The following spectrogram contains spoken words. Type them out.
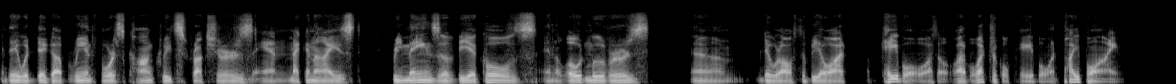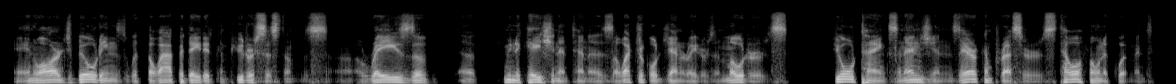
They would dig up reinforced concrete structures and mechanized remains of vehicles and load movers. Um, there would also be a lot of cable, a lot of electrical cable and pipeline, and large buildings with dilapidated computer systems, uh, arrays of uh, communication antennas, electrical generators and motors, fuel tanks and engines, air compressors, telephone equipment,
